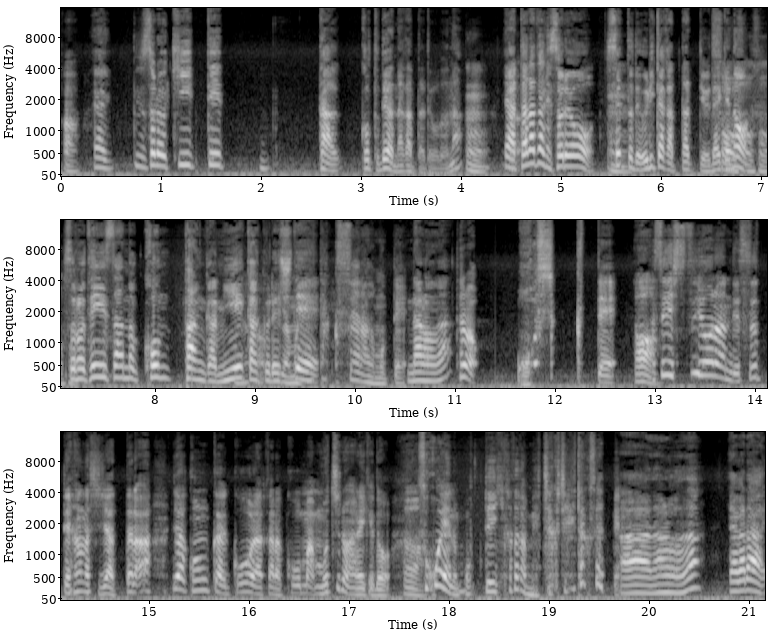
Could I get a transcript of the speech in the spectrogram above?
あ、それを聞いてたことではなかったってことだな。いうん。や、ただ単にそれをセットで売りたかったっていうだけの、その店員さんの魂胆が見え隠れして下、手くそやなと思って。なるほどな。例えば、欲しくて、ああそれ必要なんですって話やったら、あ、じゃあ今回こうやからこう、まあもちろんあれやけどそこへの持っていき方がめちゃくちゃ下手くそやってん。ああ、なるほどな。だから、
